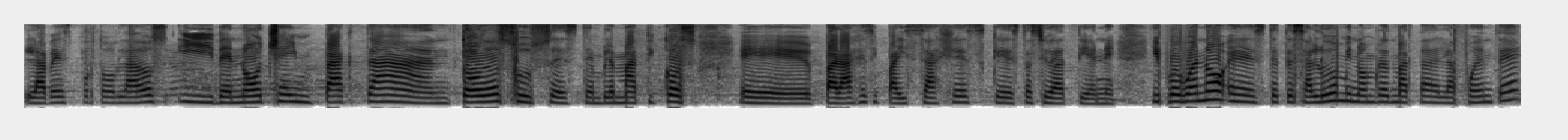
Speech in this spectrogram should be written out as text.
la ves por todos lados y de noche impactan todos sus este, emblemáticos eh, parajes y paisajes que esta ciudad tiene. Y pues bueno, este, te saludo, mi nombre es Marta de la Fuente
